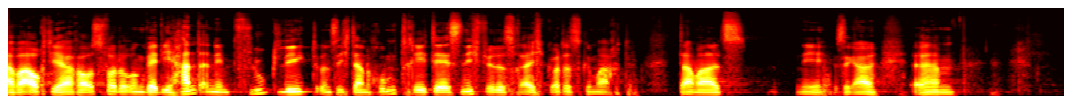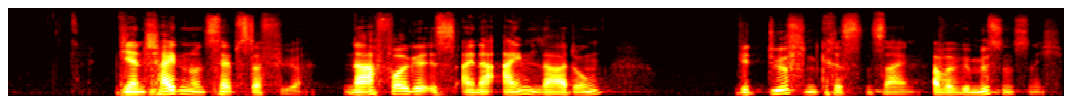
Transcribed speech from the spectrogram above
Aber auch die Herausforderung, wer die Hand an den Pflug legt und sich dann rumdreht, der ist nicht für das Reich Gottes gemacht. Damals, nee, ist egal. Ähm, wir entscheiden uns selbst dafür. Nachfolge ist eine Einladung. Wir dürfen Christen sein, aber wir müssen es nicht.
